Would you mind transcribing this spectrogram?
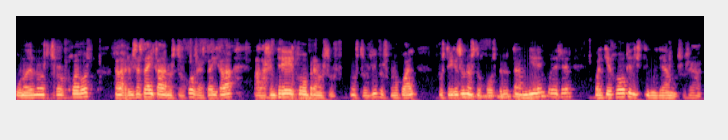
uno de nuestros juegos la revista está dedicada a nuestros juegos, está dedicada a la gente que compra nuestros, nuestros libros, con lo cual, pues tiene que ser nuestros juegos, pero también puede ser cualquier juego que distribuyamos, o sea,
